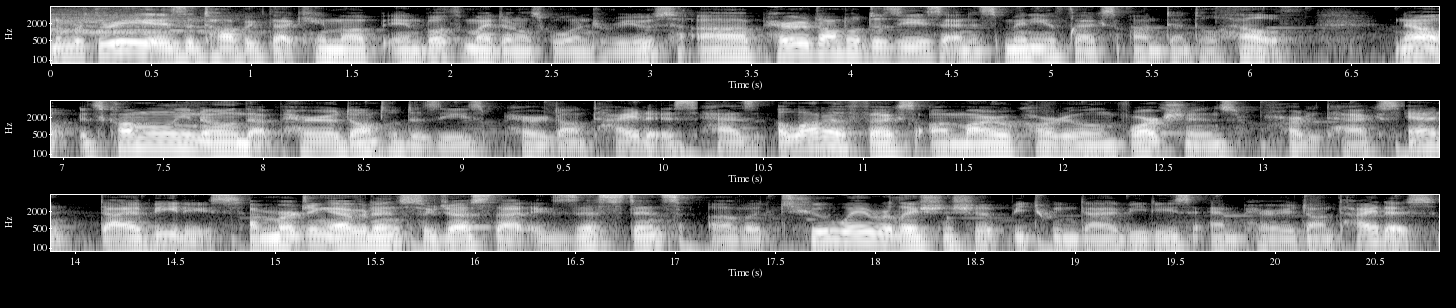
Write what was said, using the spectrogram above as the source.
Number 3 is a topic that came up in both of my dental school interviews uh, periodontal disease and its many effects on dental health. Now, it's commonly known that periodontal disease, periodontitis, has a lot of effects on myocardial infarctions, heart attacks, and diabetes. Emerging evidence suggests that existence of a two-way relationship between diabetes and periodontitis.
